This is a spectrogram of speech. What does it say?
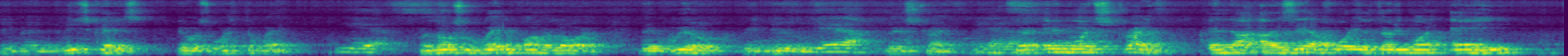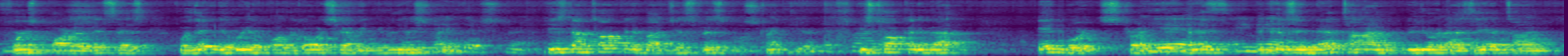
Amen. In each case, it was worth the wait. Yes. For those who wait upon the Lord, they will renew Yeah. their strength. Yes. Their inward strength. In uh, Isaiah 40 to 31a, first part of it says, For they that wait upon the Lord shall renew their Renew strength. their strength. He's not talking about just physical strength here. That's He's talking about inward strength. Yes, amen. Because in that time, during Isaiah time,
